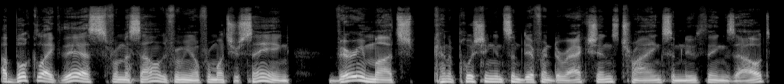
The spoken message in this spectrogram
a book like this from the sound, from, you know, from what you're saying, very much kind of pushing in some different directions, trying some new things out.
